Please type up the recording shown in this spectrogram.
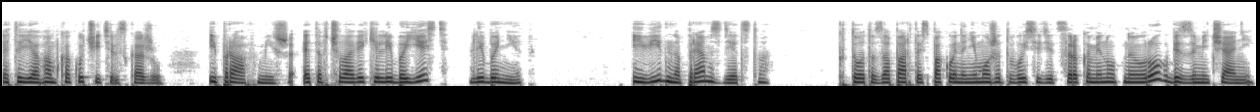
Это я вам как учитель скажу. И прав, Миша, это в человеке либо есть, либо нет. И видно прям с детства. Кто-то за партой спокойно не может высидеть сорокаминутный урок без замечаний,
